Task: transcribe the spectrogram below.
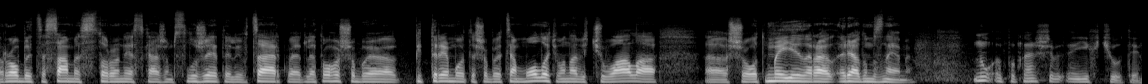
робиться саме з сторони, скажімо, служителів церкви, для того, щоб підтримувати, щоб ця молодь вона відчувала, е, що от ми є рядом з ними. Ну, по-перше, їх чути.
